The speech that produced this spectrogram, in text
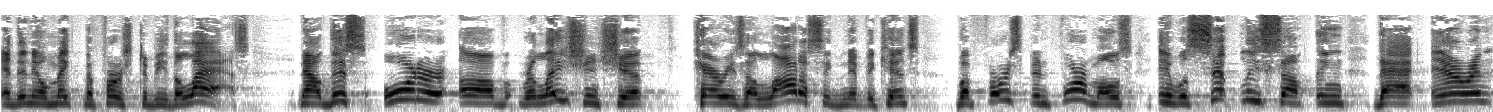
and then he'll make the first to be the last. Now, this order of relationship carries a lot of significance, but first and foremost, it was simply something that Aaron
